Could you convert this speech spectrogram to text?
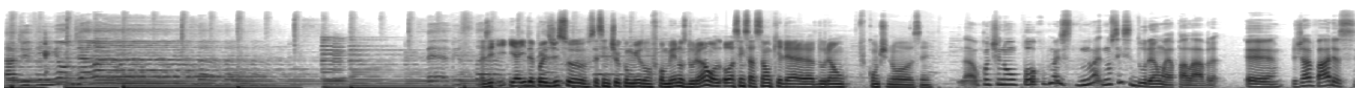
Adivinha onde ela Mas e, e, aí depois disso, você sentiu que o Milton ficou menos durão? Ou, ou, a sensação que ele era durão continuou assim? Não, continuou um pouco, mas não, é, não sei se durão é a palavra. É, já várias,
